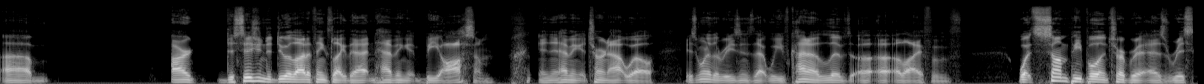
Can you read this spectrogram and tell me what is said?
um, our decision to do a lot of things like that and having it be awesome and then having it turn out well is one of the reasons that we've kind of lived a, a- life of what some people interpret as risk,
